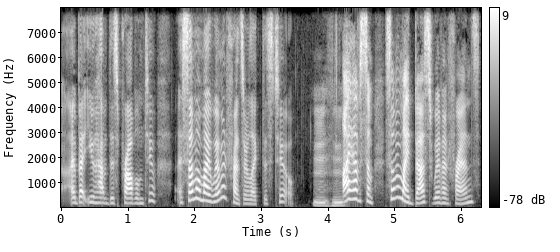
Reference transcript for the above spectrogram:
I bet you have this problem too. Some of my women friends are like this too. Mm-hmm. I have some some of my best women friends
